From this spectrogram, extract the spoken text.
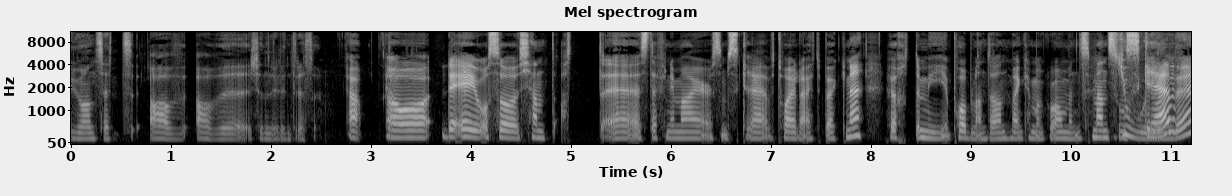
uansett av, av eh, generell interesse. Ja. Og det er jo også kjent at eh, Stephanie Meyer, som skrev Twilight-bøkene, hørte mye på annet My Chemical Romance mens hun skrev. det?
